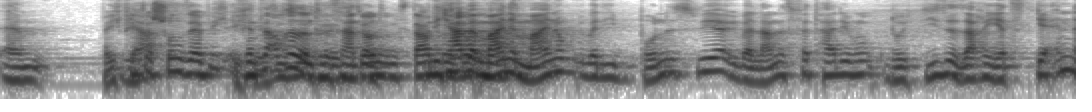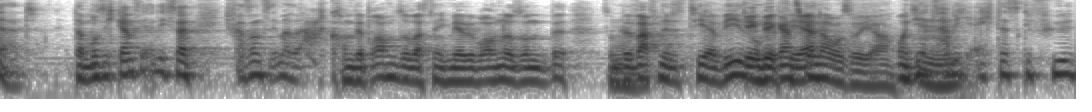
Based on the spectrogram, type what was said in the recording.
ähm, Ich finde Ja. das schon sehr wichtig. ich finde es auch so interessant. Und, und ich habe meine Meinung über die Bundeswehr, über Landesverteidigung durch diese Sache jetzt geändert. Da muss ich ganz ehrlich sein, ich war sonst immer so, ach komm, wir brauchen sowas nicht mehr, wir brauchen nur so ein, so ein bewaffnetes THW. Gehen so wir ganz genauso, ja. Und jetzt habe ich echt das Gefühl,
